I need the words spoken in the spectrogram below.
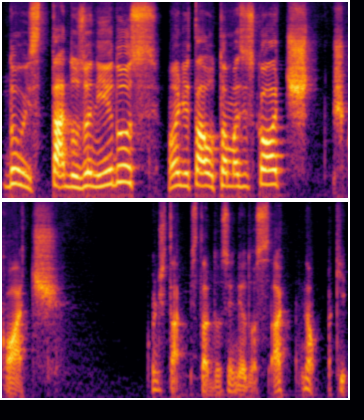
dos Estados Unidos. Onde está o Thomas Scott? Scott. Onde está? Estados Unidos. Ah, não, aqui.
